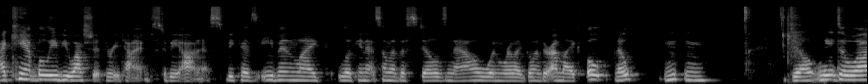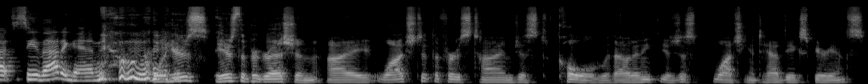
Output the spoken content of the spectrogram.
i can't believe you watched it three times to be honest because even like looking at some of the stills now when we're like going through i'm like oh nope mm-mm. don't need to watch see that again. Well here's here's the progression. I watched it the first time just cold without any just watching it to have the experience.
